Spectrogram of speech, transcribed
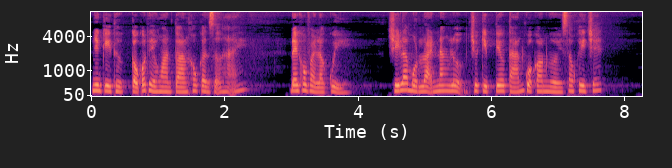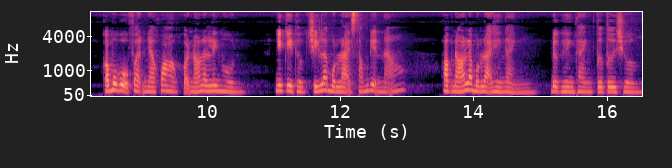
Nhưng kỳ thực cậu có thể hoàn toàn không cần sợ hãi. Đây không phải là quỷ, chỉ là một loại năng lượng chưa kịp tiêu tán của con người sau khi chết. Có một bộ phận nhà khoa học gọi nó là linh hồn, nhưng kỳ thực chỉ là một loại sóng điện não hoặc nó là một loại hình ảnh được hình thành từ từ trường.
